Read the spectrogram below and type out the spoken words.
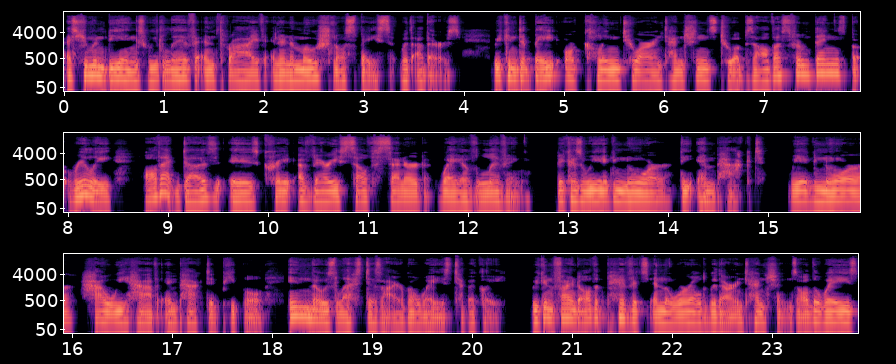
As human beings, we live and thrive in an emotional space with others. We can debate or cling to our intentions to absolve us from things, but really all that does is create a very self-centered way of living because we ignore the impact We ignore how we have impacted people in those less desirable ways typically. We can find all the pivots in the world with our intentions, all the ways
